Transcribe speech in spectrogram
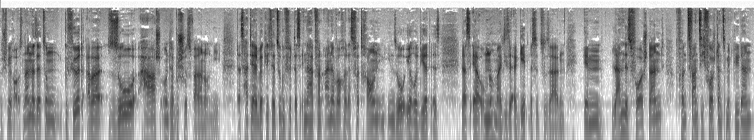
schwere Auseinandersetzungen geführt, aber so harsch unter Beschuss war er noch nie. Das hat ja wirklich dazu geführt, dass innerhalb von einer Woche das Vertrauen in ihn so erodiert ist, dass er, um nochmal diese Ergebnisse zu sagen, im Landesvorstand von 20 Vorstandsmitgliedern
